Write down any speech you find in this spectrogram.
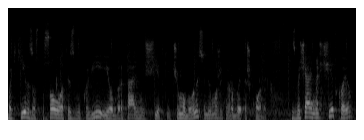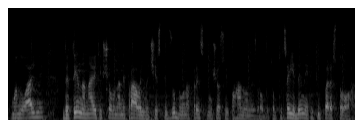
батьків застосовувати звукові і обертальні щітки. Чому? Бо вони собі можуть наробити шкоди. Звичайно, щіткою мануальною дитина, навіть якщо вона неправильно чистить зуби, вона в принципі нічого собі поганого не зробить. Тобто це єдиний такий пересторога.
